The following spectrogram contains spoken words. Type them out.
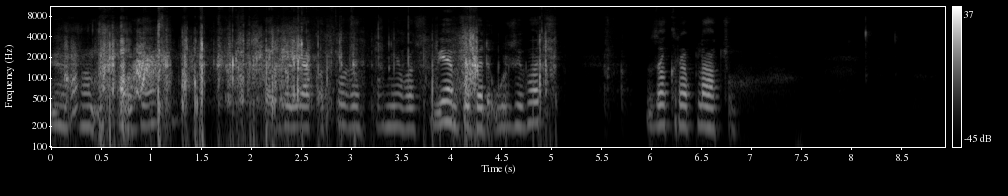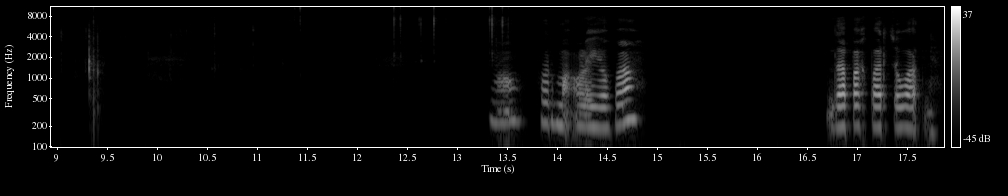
Już Wam otworzę. Tego jak otworzę, ponieważ wiem, że będę używać zakraplaczu. No, forma olejowa. Zapach bardzo ładny.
